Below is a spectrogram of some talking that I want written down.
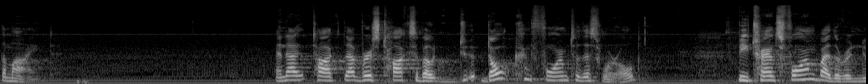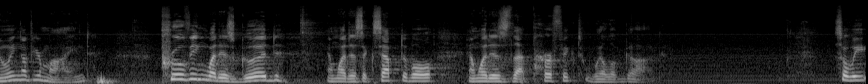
the mind. And that, talk, that verse talks about do, don't conform to this world, be transformed by the renewing of your mind, proving what is good and what is acceptable and what is that perfect will of God. So we,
